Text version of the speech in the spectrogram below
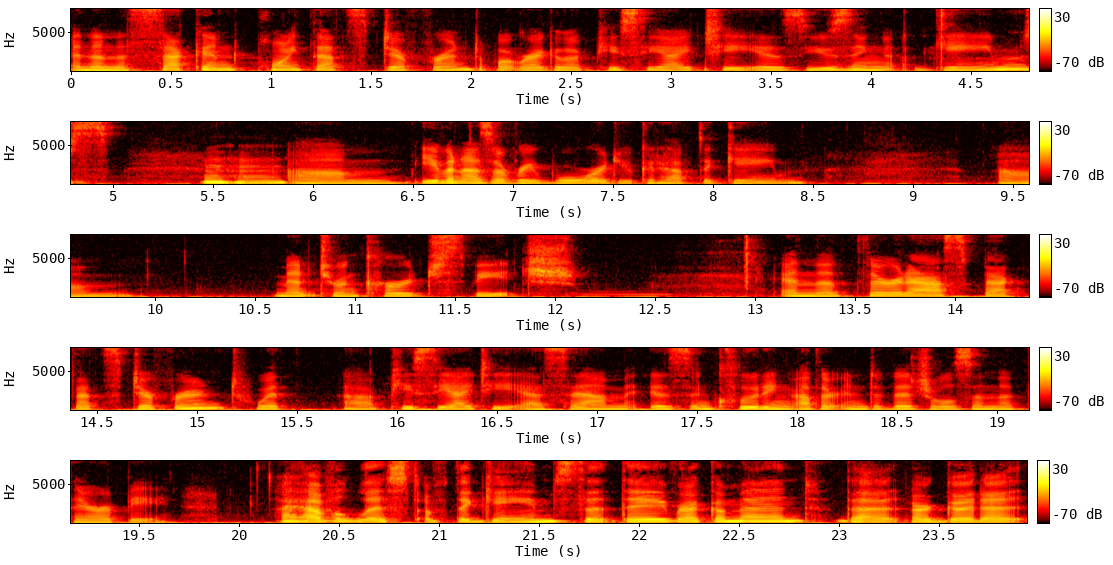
And then the second point that's different about regular PCIT is using games. Mm-hmm. Um, even as a reward, you could have the game um, meant to encourage speech. And the third aspect that's different with uh, PCIT SM is including other individuals in the therapy. I have a list of the games that they recommend that are good at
